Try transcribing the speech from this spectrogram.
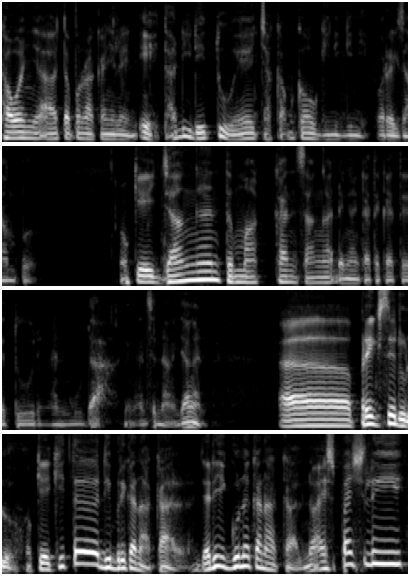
kawannya ataupun rakannya lain. Eh, tadi dia tu eh cakap kau gini-gini for example. Okay, jangan termakan sangat dengan kata-kata tu dengan mudah, dengan senang. Jangan. Uh, periksa dulu. Okay, kita diberikan akal. Jadi gunakan akal. Now, especially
